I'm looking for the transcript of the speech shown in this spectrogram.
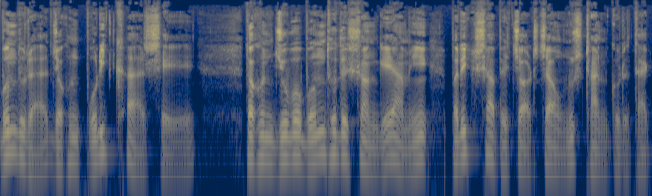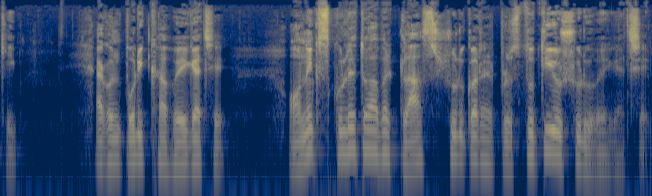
বন্ধুরা, যখন পরীক্ষা আসে, তখন যুব বন্ধুদের সঙ্গে আমি পরীক্ষা পে চর্চা অনুষ্ঠান করে থাকি। এখন পরীক্ষা হয়ে গেছে। অনেক স্কুলে তো আবার ক্লাস শুরু করার প্রস্তুতিও শুরু হয়ে গেছে।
